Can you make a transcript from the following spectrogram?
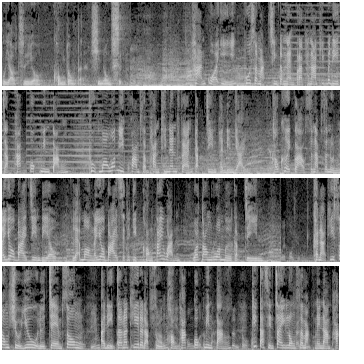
不要只有空洞的形容词หานกัวอีผู้สมัครชิงตำแหน่งประธานาธิบดีจากพรรคก๊กมินตั๋งถูกมองว่ามีความสัมพันธ์ที่แน่นแฟ้นกับจีนแผ่นดินใหญ่ เขาเคยกล่าวสนับสนุนนโยบายจีนเดียว และมองนโยบายเศรษฐกิจของไต้หวันว่าต้องร่วมมือกับจีน ขณะที่ซ่งชิวยู่หรือเจมซ่ง อดีตเจ้าหน้าที่ระดับสูงของพรรคก๊กมินตั๋งที่ตัดสินใจลงสมัครในนามพรรค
